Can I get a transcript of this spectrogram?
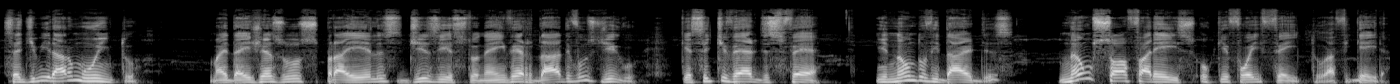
se admiraram muito. Mas daí Jesus para eles diz isto, né? Em verdade vos digo que se tiverdes fé e não duvidardes, não só fareis o que foi feito a figueira,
